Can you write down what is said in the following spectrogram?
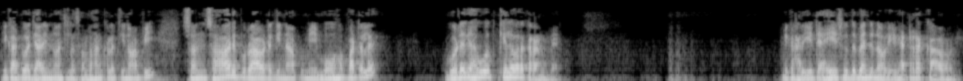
ඒක අටුවාචාරින් වහන්සේලා සඳහන් කළා තියෙනවා අපි සංසාරේ පුරාවට ගෙන ආපු මේ මෝහ පටල ගොඩ ගැහුවොත් කෙලවර කරන්න බෑ. මේක හරියට ඇහි සුද බැඳුනා වගේ කැටරක් ආවා වගේ.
